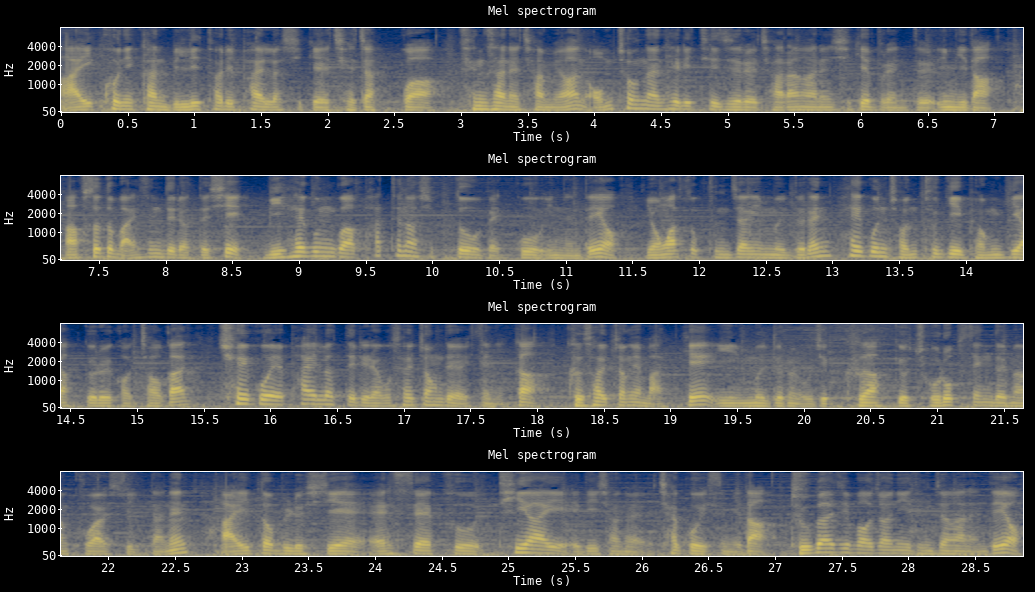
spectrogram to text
아이코닉한 밀리터리 파일럿 시계 제작과 생산에 참여한 엄청난 헤리티지를 자랑하는 시계 브랜드입니다. 앞서도 말씀드렸듯이 미 해군과 파트너십도 맺고 있는데요. 영화 속 등장인물들은 해군 전투기 병기 학교를 거쳐간 최고의 파일럿들이라고 설정되어 있으니까 그 설정에 맞게 이 인물들은 오직 그 학교 졸업생들만 구할 수 있다는 IWC의 SF-TI 에디션을 찾고 있습니다. 두 가지 버전이 등장하는데요.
